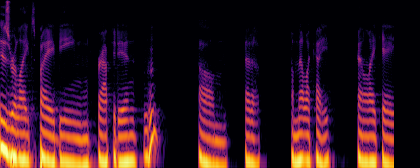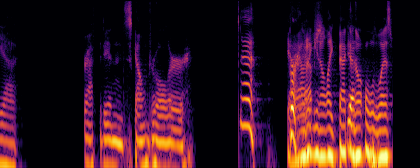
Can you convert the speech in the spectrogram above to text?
Israelites by being grafted in, Mm-hmm. um, that a Amalekite is kind of like a uh, grafted in scoundrel or Eh, guy out of- Perhaps. you know, like back in the old west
